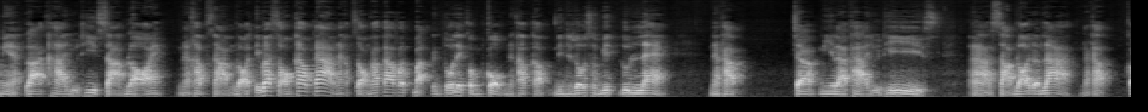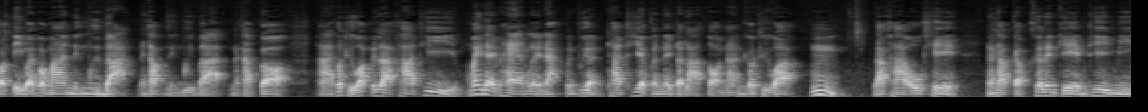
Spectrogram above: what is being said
เนี่ยราคาอยู่ที่ 300 นะครับ 300ตีว่า 299 นะครับ 299 ก็บัตรเป็นตัวเลขกลมๆนะครับกับ Nintendo Switch รุ่นแรก นะครับ จะมีราคาอยู่ที่อ่า300ดอลลาร์นะครับก็ตีไว้ประมาณ 10,000 บาทนะครับ10,000บาทนะครับก็ก็ถือว่าเป็นราคาที่ไม่ได้แพงเลยนะเพื่อนๆถ้าเทียบกันในตลาดตอนนั้นก็ถือว่าอืมราคาโอเคนะครับกับเครื่องเล่นเกมที่มี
